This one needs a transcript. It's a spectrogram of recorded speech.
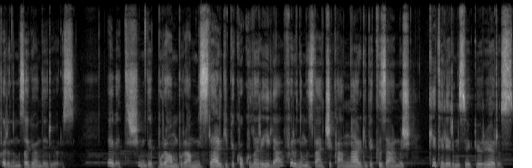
Fırınımıza gönderiyoruz. Evet, şimdi buram buram misler gibi kokularıyla fırınımızdan çıkan nar gibi kızarmış ketelerimizi görüyoruz.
